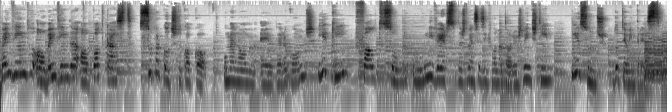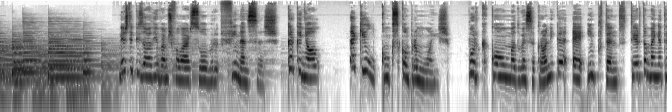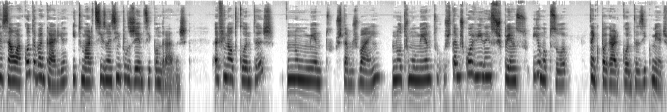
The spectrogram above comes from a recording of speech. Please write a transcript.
Bem-vindo ou bem-vinda ao podcast Super Coach do Cocó. O meu nome é Vera Gomes e aqui falo-te sobre o universo das doenças inflamatórias do intestino e assuntos do teu interesse. Neste episódio vamos falar sobre finanças. Carcanhol, aquilo com que se compra melões porque com uma doença crónica é importante ter também atenção à conta bancária e tomar decisões inteligentes e ponderadas. Afinal de contas, num momento estamos bem, noutro momento estamos com a vida em suspenso e uma pessoa tem que pagar contas e comer.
